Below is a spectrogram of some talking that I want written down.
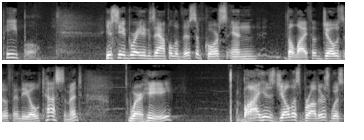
people. You see a great example of this, of course, in the life of Joseph in the Old Testament, where he, by his jealous brothers, was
